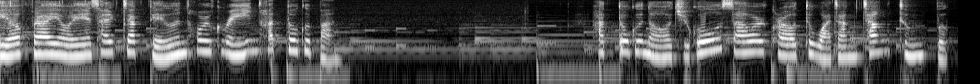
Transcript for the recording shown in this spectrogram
에어프라이어에 살짝 데운 홀그레인 핫도그 반. 핫도그 넣어주고 사워크라우트 와장창 듬뿍.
